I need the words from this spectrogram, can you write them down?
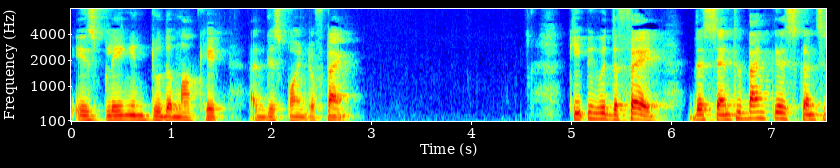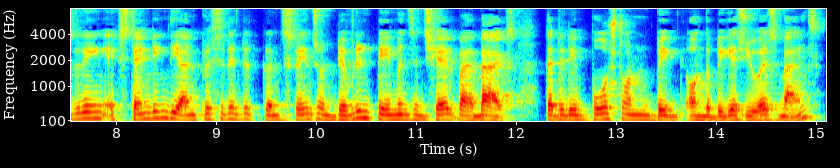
is playing into the market at this point of time. Keeping with the Fed, the central bank is considering extending the unprecedented constraints on dividend payments and share buybacks that it imposed on big on the biggest US banks.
